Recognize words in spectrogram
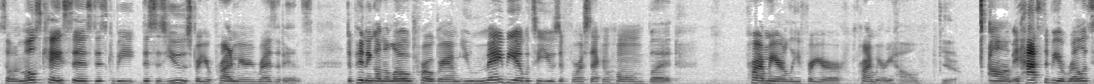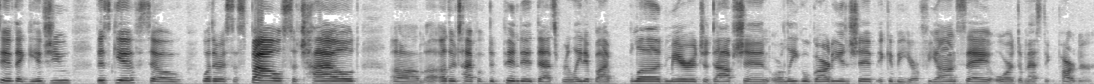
So in most cases, this could be this is used for your primary residence. Depending on the loan program, you may be able to use it for a second home, but primarily for your primary home. Yeah. Um, it has to be a relative that gives you this gift. So whether it's a spouse, a child, um, a other type of dependent that's related by blood, marriage, adoption, or legal guardianship, it could be your fiance or domestic partner.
